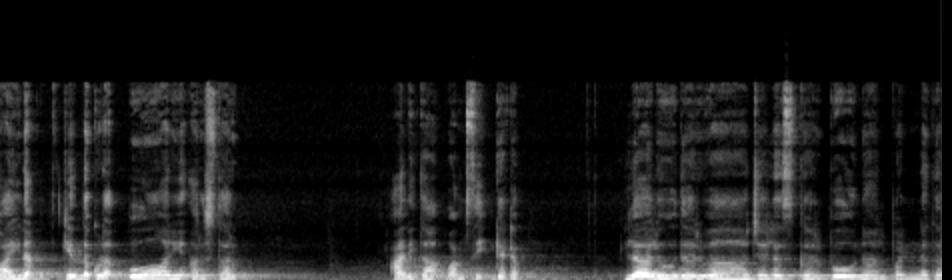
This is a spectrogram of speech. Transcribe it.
పైన కింద కూడా ఓ అని అరుస్తారు. అనిత వంశీ గెటప్. లాలు దర్వాజలస్కర్ బోనాల్ పండగ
